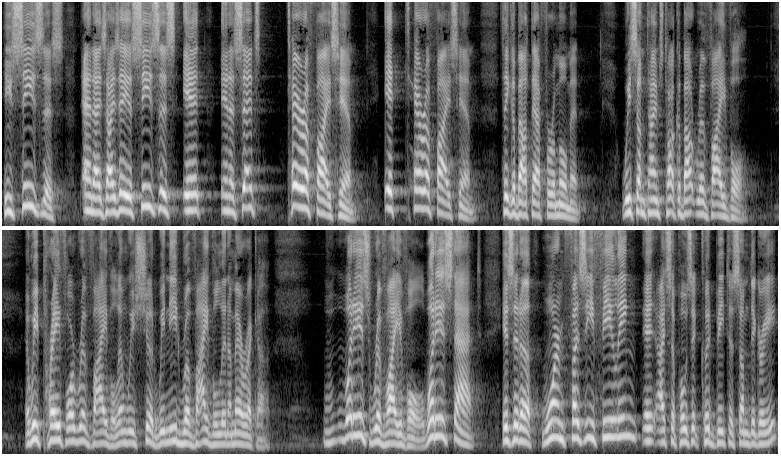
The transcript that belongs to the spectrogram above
He sees this. And as Isaiah sees this, it, in a sense, terrifies him. It terrifies him. Think about that for a moment. We sometimes talk about revival. And we pray for revival, and we should. We need revival in America. What is revival? What is that? Is it a warm, fuzzy feeling? I suppose it could be to some degree.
